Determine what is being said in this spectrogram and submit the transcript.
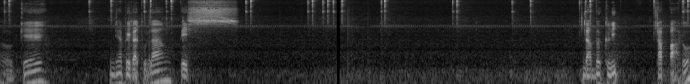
Okey. Kemudian pergi kat tulang, paste. double click tapak tu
